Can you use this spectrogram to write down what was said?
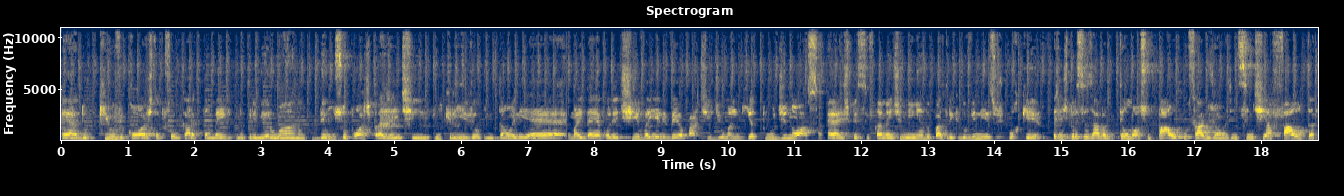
Né? Do Kilvi Costa, que foi um cara que também no primeiro ano deu um suporte pra gente incrível. Então ele é uma ideia coletiva e ele veio a partir de uma inquietude nossa, né? especificamente minha, do Patrick e do Vinícius porque a gente precisava ter o nosso palco, sabe, João? A gente sentia falta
